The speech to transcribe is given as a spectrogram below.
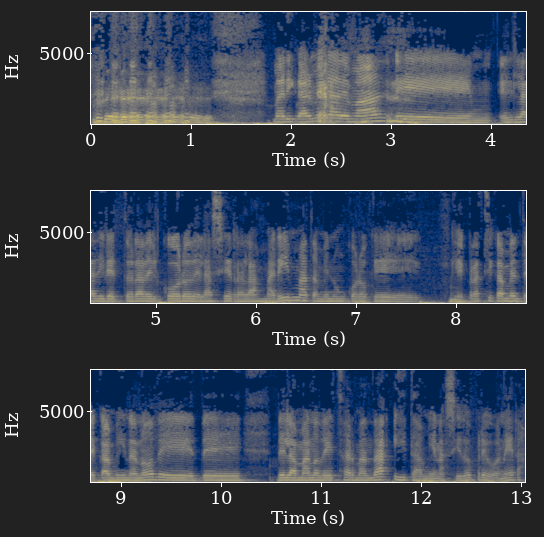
Mari Carmen, además, eh, es la directora del coro de la Sierra Las Marismas, también un coro que, hmm. prácticamente camina ¿no? De, la mano de esta hermandad y también ha sido pregonera.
